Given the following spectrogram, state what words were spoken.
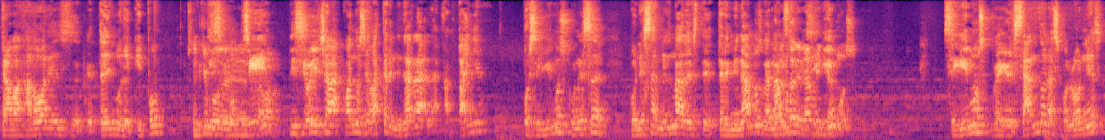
trabajadores que tengo, el equipo, Su equipo dice, de sí, dice, oye, chava, ¿cuándo se va a terminar la, la campaña? Pues seguimos con esa, con esa misma, este, terminamos, ganamos y seguimos. Seguimos regresando a las colonias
